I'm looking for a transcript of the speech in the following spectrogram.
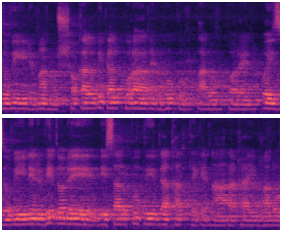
জমিনে মানুষ সকাল বিকাল কোরআনের হুকুম পালন করেন, ওই জমিনের ভিতরে বিচারপতি রাখার থেকে না রাখাই ভালো।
